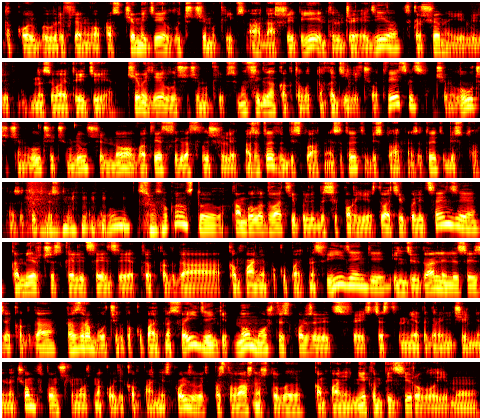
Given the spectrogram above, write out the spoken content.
Такой был рефрен вопрос, чем идея лучше, чем Eclipse? А наша идея, IntelliJ IDEA, сокращенно ее люди называют идея. Чем идея лучше, чем Eclipse? Мы всегда как-то вот находили, что ответить, чем лучше, чем лучше, чем лучше, но в ответ всегда слышали, а зато это бесплатно, а зато это бесплатно, а зато это бесплатно, а зато это бесплатно. Ну, сколько она стоила? Там было два типа, до сих пор есть два типа лицензии. Коммерческая лицензия – это когда компания покупает на свои деньги, индивидуальная лицензия, когда разработчик покупает на свои деньги, но может использовать, естественно, нет ограничений на чем, в том числе можно на коде компании использовать. Просто важно, чтобы компания не компенсировала ему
